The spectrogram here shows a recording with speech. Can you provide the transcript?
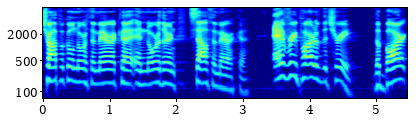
tropical North America and northern South America. Every part of the tree, the bark,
